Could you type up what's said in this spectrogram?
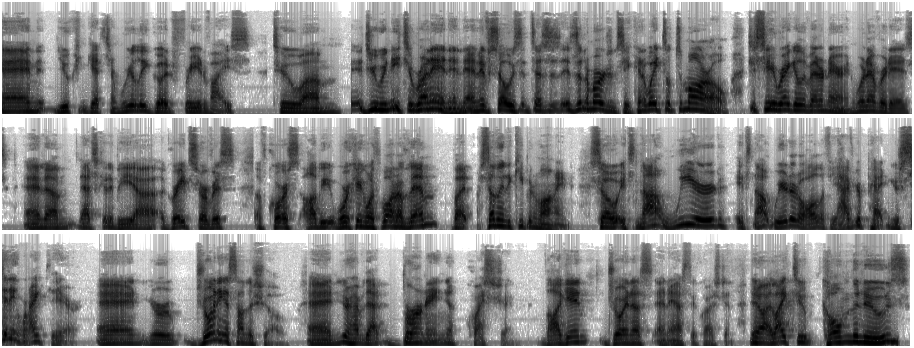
And you can get some really good free advice to um, do we need to run in? And, and if so is it does is it an emergency? Can i wait till tomorrow to see a regular veterinarian? Whatever it is. And um, that's going to be a, a, great service. Of course i'll be working with one of them but something to keep in mind. So it's not weird it's not weird at all if you have your pet and you're sitting right there and you're joining us on the show and you have that burning question log in, join us, and ask the question. You know, I like to comb the news,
